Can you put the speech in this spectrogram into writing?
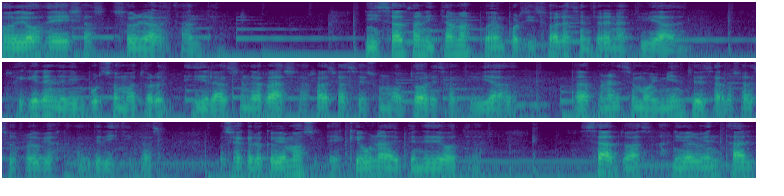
o de dos de ellas sobre la restante. Ni sattva ni tamas pueden por sí solas entrar en actividad. Requieren del impulso motor y de la acción de rayas. Rayas es un motor, es actividad para ponerse en movimiento y desarrollar sus propias características. O sea que lo que vemos es que una depende de otra. Sattvas a nivel mental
